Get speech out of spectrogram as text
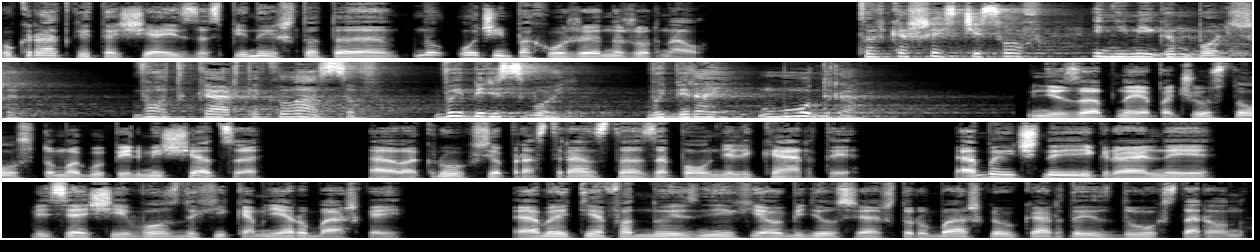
украдкой таща из-за спины что-то, ну, очень похожее на журнал. «Только шесть часов и не мигом больше. Вот карты классов. Выбери свой. Выбирай мудро». Внезапно я почувствовал, что могу перемещаться, а вокруг все пространство заполнили карты. Обычные, игральные, висящие в воздухе ко мне рубашкой. Облетев одну из них, я убедился, что рубашка у карты с двух сторон.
